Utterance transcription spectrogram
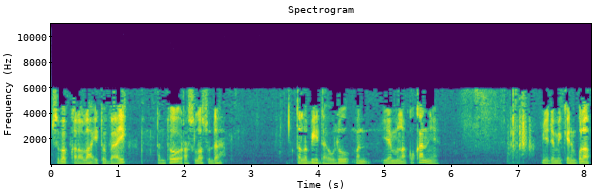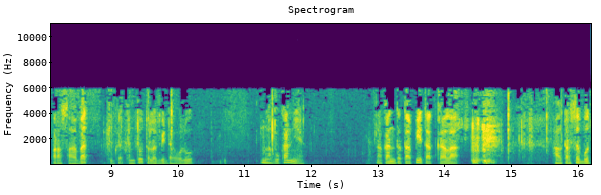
sebab kalau Allah itu baik tentu Rasulullah sudah terlebih dahulu men, ya melakukannya ya demikian pula para sahabat juga tentu terlebih dahulu melakukannya. Akan tetapi tatkala hal tersebut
